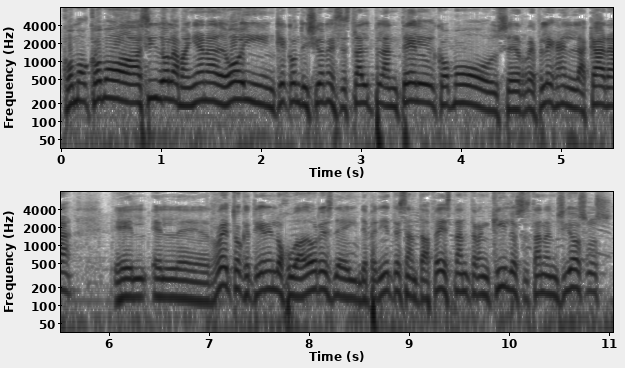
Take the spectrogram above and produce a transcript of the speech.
¿Cómo, ¿Cómo ha sido la mañana de hoy? ¿En qué condiciones está el plantel? ¿Cómo se refleja en la cara el, el, eh, reto que tienen los jugadores de Independiente Santa Fe? ¿Están tranquilos? ¿Están ansiosos?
